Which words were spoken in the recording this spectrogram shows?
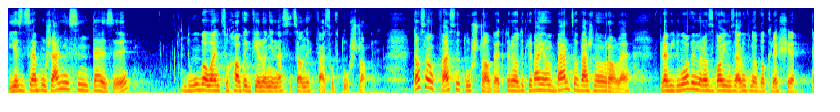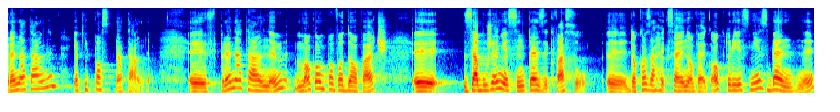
jest zaburzanie syntezy długołańcuchowych wielonienasyconych kwasów tłuszczowych. To są kwasy tłuszczowe, które odgrywają bardzo ważną rolę prawidłowym rozwoju zarówno w okresie prenatalnym, jak i postnatalnym. Y, w prenatalnym mogą powodować y, zaburzenie syntezy kwasu y, dokozaheksaenowego, który jest niezbędny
